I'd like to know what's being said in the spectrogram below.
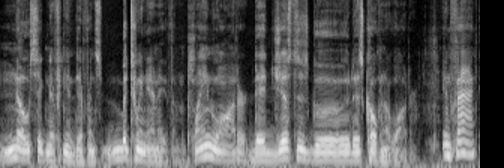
no significant difference between any of them. Plain water did just as good as coconut water. In fact,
